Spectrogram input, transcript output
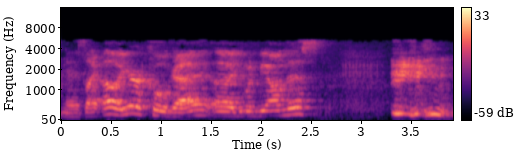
And it's like, oh, you're a cool guy. Uh, you want to be on this?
